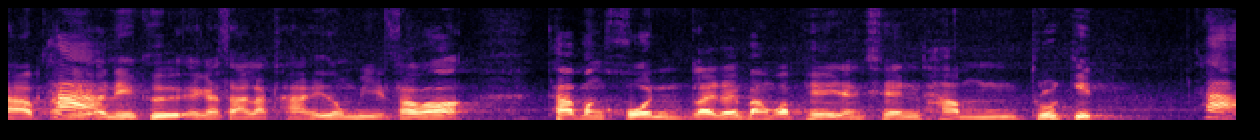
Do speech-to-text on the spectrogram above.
ครับ อันนี้ค่ะอันนี้คือเอกสารหลักฐานที่ต้องมี แล้วก็ถ้าบางคนรายได้บางประเภทอย่างเช่นทำธุรกิจค่ะ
